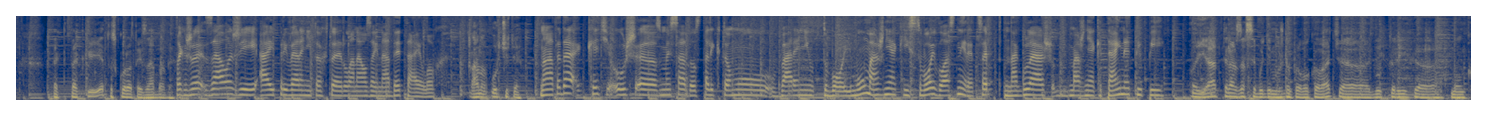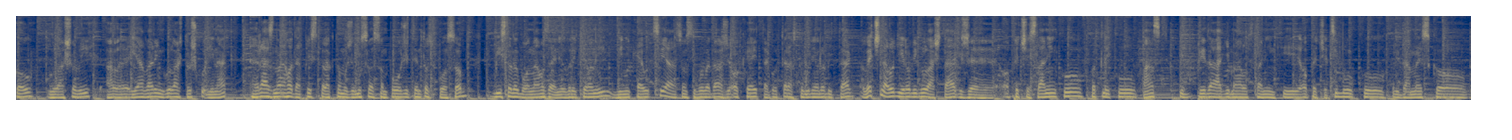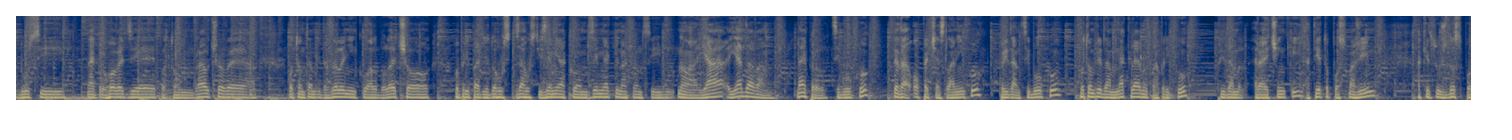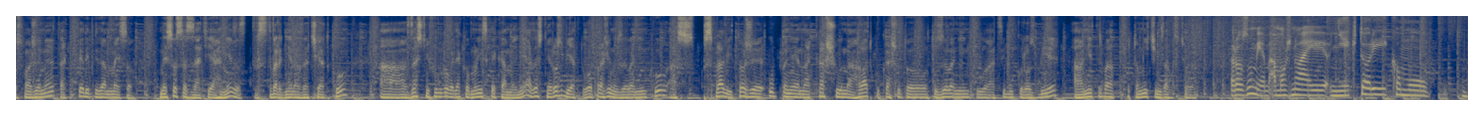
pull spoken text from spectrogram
tak, tak je to skôr o tej zábave. Takže záleží aj pri varení tohto jedla naozaj na detailoch. Áno, určite. No a teda, keď už e, sme sa dostali k tomu vareniu tvojmu, máš nejaký svoj vlastný recept na guláš, máš nejaké tajné typy? Ja teraz zase budem možno provokovať uh, niektorých uh, monkov gulášových, ale ja varím guláš trošku inak. Raz náhoda prispela k tomu, že musel som použiť tento spôsob. Výsledok bol naozaj neuveriteľný, vynikajúci a som si povedal, že OK, tak teraz to budem robiť tak. Väčšina ľudí robí guláš tak, že opečie slaninku v kotliku, pán pridá, ak málo slaninky, opečie cibulku, pridá mesko, dusí, najprv hovedzie, potom bravčové a potom tam pridá zeleninku alebo lečo, po prípade dohust, zahustí zemiakom, zemiaky na konci. No a ja, ja dávam najprv cibulku, teda opečen slaninku, pridám cibulku, potom pridám nakrájanú papriku, pridám rajčinky a tieto posmažím a keď sú už dosť posmažené, tak vtedy pridám meso. Meso sa zatiahne, stvrdne na začiatku a začne fungovať ako mlynské kamene a začne rozbíjať tú opraženú zeleninku a spraví to, že úplne na kašu, na hladkú kašu to, tú zeleninku a cibulku rozbije a netreba potom ničím zahosťovať. Rozumiem a možno aj niektorí, komu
